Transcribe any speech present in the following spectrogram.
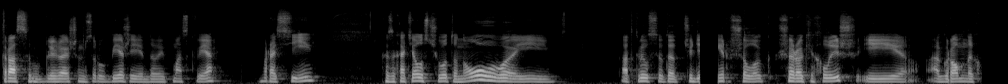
трассы в ближайшем зарубежье, да и в Москве, в России. Захотелось чего-то нового, и открылся вот этот чудесный мир широких лыж и огромных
